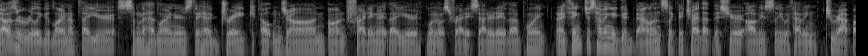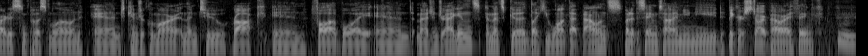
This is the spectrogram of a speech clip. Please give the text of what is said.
That was a really good lineup that year. Some of the headliners, they had Drake, Elton John on Friday night that year when it was Friday, Saturday at that point. And I think just having a good balance, like they tried that this year, obviously, with having two rap artists in Post Malone and Kendrick Lamar, and then two rock in Fall Out Boy and Imagine Dragons. And that's good. Like you want that balance. But at the same time, you need bigger star power, I think. Hmm.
